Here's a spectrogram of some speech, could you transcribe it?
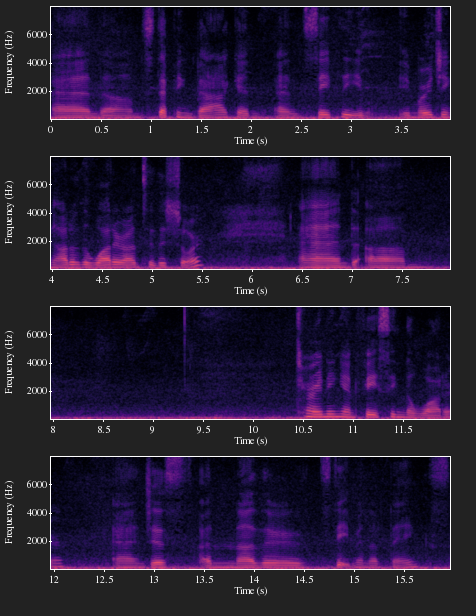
and um, stepping back and, and safely emerging out of the water onto the shore. And um, turning and facing the water. And just another statement of thanks.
